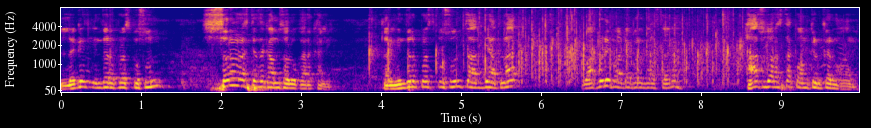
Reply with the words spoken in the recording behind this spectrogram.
लगेच इंद्रप्रस्थपासून सरळ रस्त्याचं काम चालू करा खाली. कारण इंद्रप्रस्थपासून तर अगदी आपला वाकोडी फाट्यापर्यंत रस्ता ना? हा सुद्धा रस्ता कॉन्क्रीट करणं होणार आहे.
